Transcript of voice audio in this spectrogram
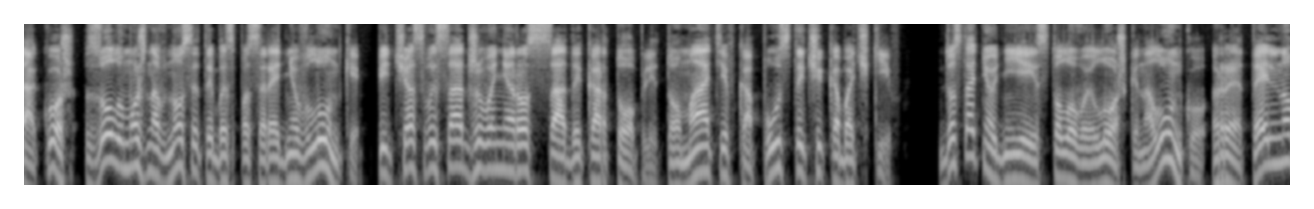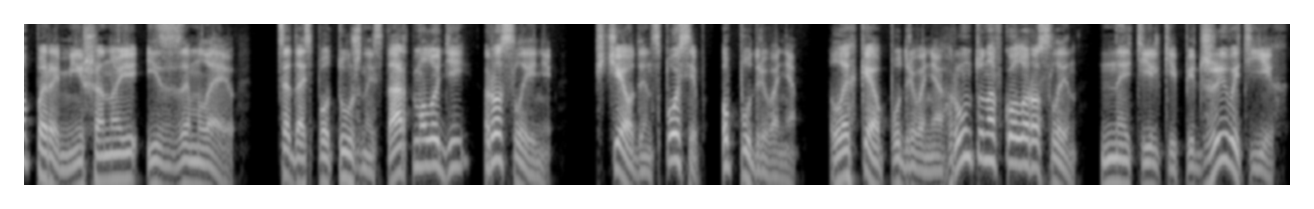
Також золу можна вносити безпосередньо в лунки під час висаджування розсади картоплі, томатів, капусти чи кабачків. Достатньо однієї столової ложки на лунку, ретельно перемішаної із землею. Це дасть потужний старт молодій рослині. Ще один спосіб опудрювання. Легке опудрювання ґрунту навколо рослин не тільки підживить їх,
